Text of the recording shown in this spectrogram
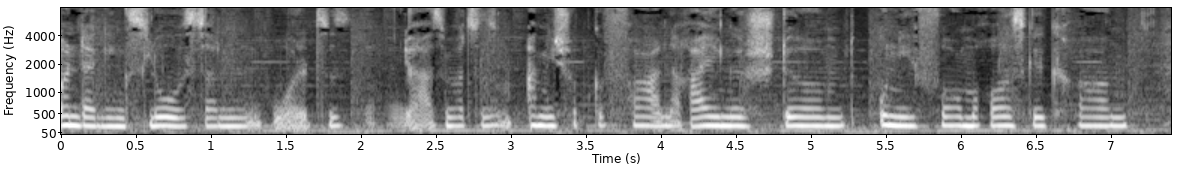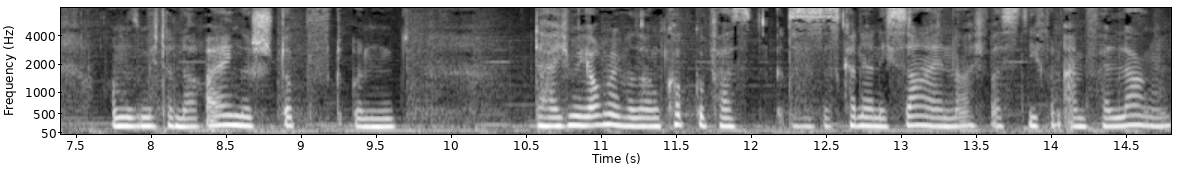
Und dann ging's los. Dann wurde zu, ja, sind wir zu so einem Ami-Shop gefahren, da reingestürmt, Uniform rausgekramt, haben sie mich dann da reingestopft und da habe ich mich auch manchmal so im Kopf gepasst, das, ist, das kann ja nicht sein, ne? was die von einem verlangen.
